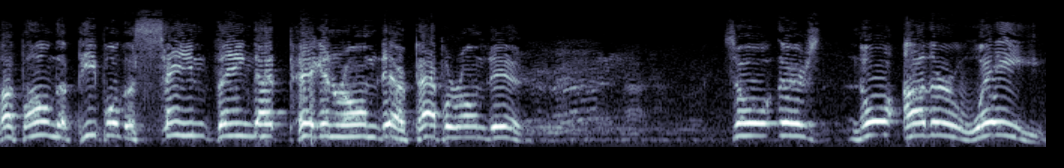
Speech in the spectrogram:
upon the people the same thing that pagan Rome did, or Papal Rome did. So there's no other way,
